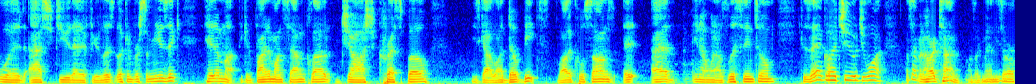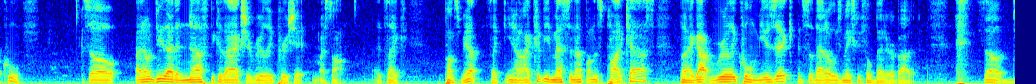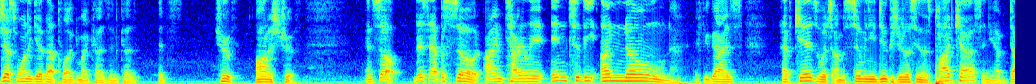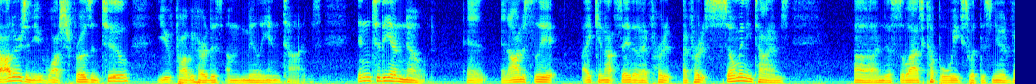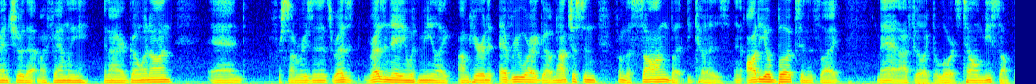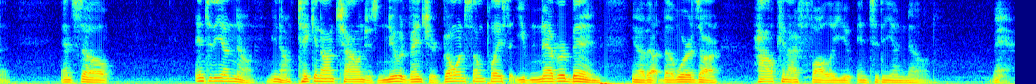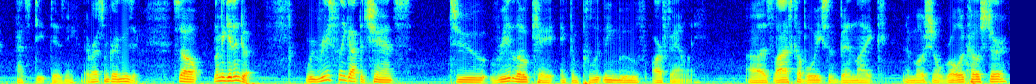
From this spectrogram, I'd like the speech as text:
would ask you that if you're looking for some music, hit him up. You can find him on SoundCloud, Josh Crespo. He's got a lot of dope beats, a lot of cool songs. It I had you know when I was listening to him, cause hey, go ahead, choose what you want. I was having a hard time. I was like, man, these are all cool. So I don't do that enough because I actually really appreciate my song. It's like pumps me up. It's like you know I could be messing up on this podcast, but I got really cool music, and so that always makes me feel better about it. So just want to give that plug to my cousin because it's truth, honest truth. And so this episode, I am titling it "Into the Unknown." If you guys have kids, which I'm assuming you do because you're listening to this podcast, and you have daughters and you've watched Frozen 2, you've probably heard this a million times. Into the unknown. And and honestly, I cannot say that I've heard it I've heard it so many times uh, in this the last couple weeks with this new adventure that my family and I are going on and for some reason it's res- resonating with me like I'm hearing it everywhere I go not just in from the song, but because in audiobooks, and it's like, man, I feel like the Lord's telling me something. And so, into the unknown, you know, taking on challenges, new adventure, going someplace that you've never been. You know, the, the words are, How can I follow you into the unknown? Man, that's deep Disney. They write some great music. So, let me get into it. We recently got the chance to relocate and completely move our family. Uh, this last couple weeks have been like an emotional roller coaster.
